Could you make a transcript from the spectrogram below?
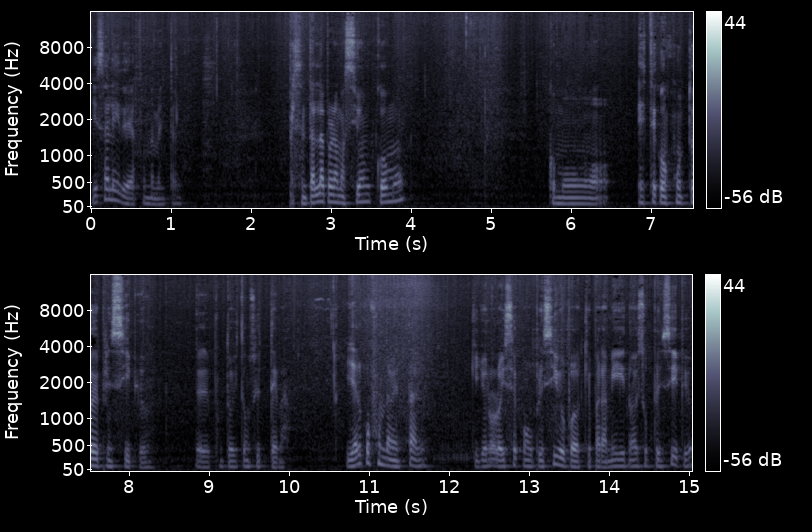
Y esa es la idea fundamental. Presentar la programación como, como este conjunto de principios desde el punto de vista de un sistema. Y algo fundamental, que yo no lo hice como principio porque para mí no es un principio,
